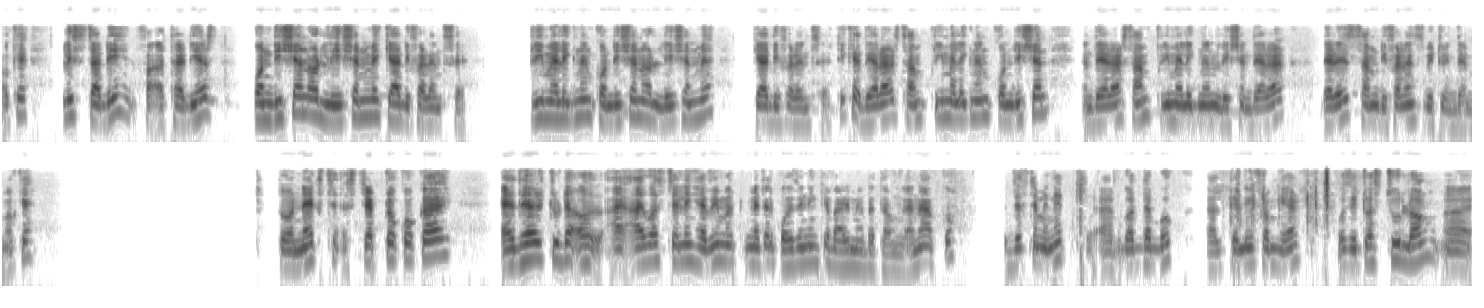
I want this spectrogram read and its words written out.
okay please study third years. Condition और lesion में क्या difference है? प्री मेलिग्नेंट कंडीशन और लेशन में क्या डिफरेंस है? ठीक है there are some premalignant condition and there are some premalignant lesion there are there is some difference between them okay तो next streptococci either to the I was telling heavy metal poisoning के बारे में बताऊँगा ना आपको। Just a minute I have got the book I'll tell you from here because it was too long uh,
